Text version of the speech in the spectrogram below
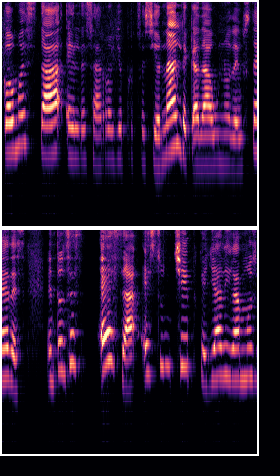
cómo está el desarrollo profesional de cada uno de ustedes. Entonces, esa es un chip que ya digamos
